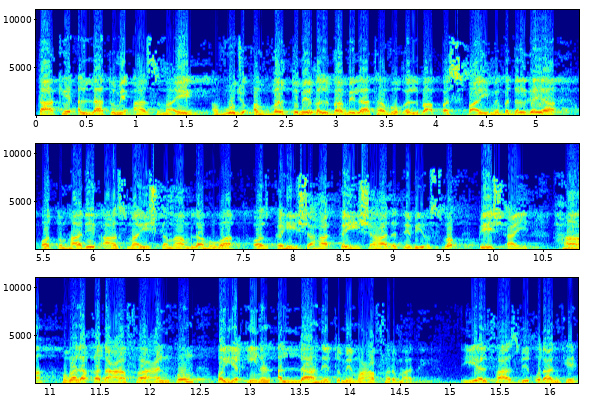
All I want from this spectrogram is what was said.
تاکہ اللہ تمہیں آزمائے۔ اب وہ جو اول تمہیں غلبہ ملا تھا، وہ غلبہ پسپائی میں بدل گیا اور تمہاری ایک آزمائش کا معاملہ ہوا اور کئی کئی شہادتیں بھی اس وقت پیش آئیں۔ ہاں وَلَقَدْ عَفَا عَنْكُمْ اور یقیناً اللہ نے تمہیں معاف فرما دی یہ الفاظ بھی قرآن کے۔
